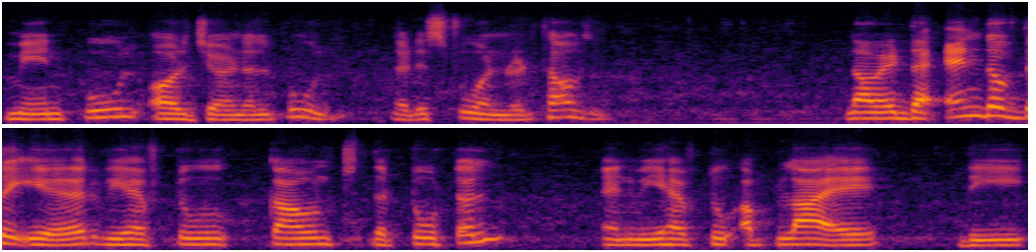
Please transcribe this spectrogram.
main pool or general pool that is 200,000 now at the end of the year we have to count the total and we have to apply the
